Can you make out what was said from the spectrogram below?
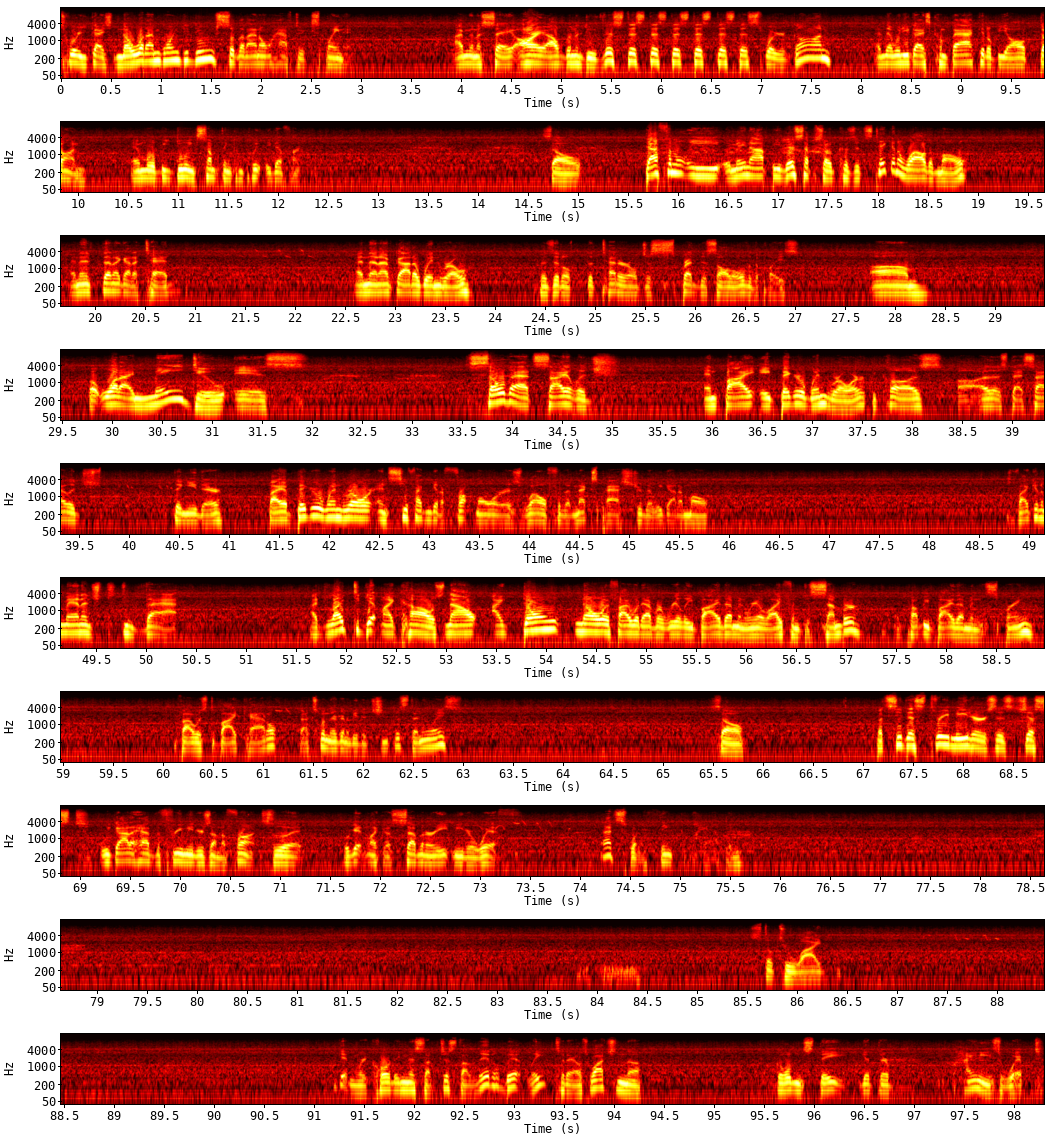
to where you guys know what I'm going to do, so that I don't have to explain it. I'm gonna say, all right, I'm gonna do this, this, this, this, this, this, this, while you're gone, and then when you guys come back, it'll be all done, and we'll be doing something completely different. So definitely, it may not be this episode because it's taken a while to mow, and then then I got a Ted, and then I've got a windrow because it'll the tedder will just spread this all over the place. Um, but what I may do is sell that silage and buy a bigger windrower because uh, that silage thingy there. Buy a bigger windrower and see if I can get a front mower as well for the next pasture that we got to mow. If I can manage to do that, I'd like to get my cows. Now, I don't know if I would ever really buy them in real life in December. I'd probably buy them in the spring. If I was to buy cattle, that's when they're going to be the cheapest, anyways. So, but see, this three meters is just, we got to have the three meters on the front so that we're getting like a seven or eight meter width. That's what I think will happen. Still too wide. Getting recording this up just a little bit late today. I was watching the Golden State get their heinies whipped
